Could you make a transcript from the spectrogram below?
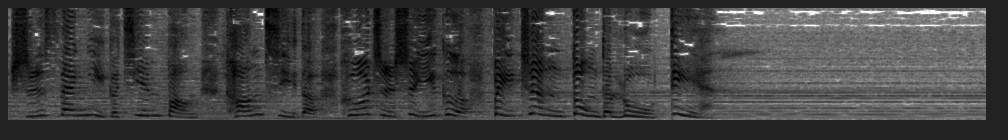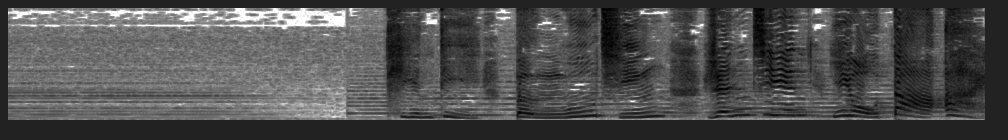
十三亿个肩膀扛起的何止是一个被震动的鲁甸？天地本无情，人间有大爱。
